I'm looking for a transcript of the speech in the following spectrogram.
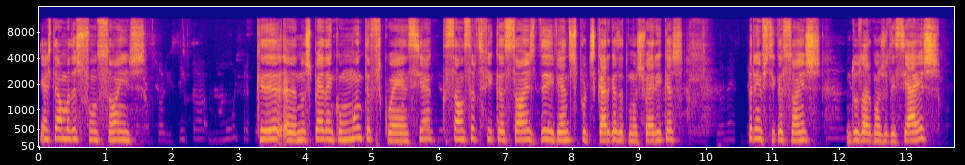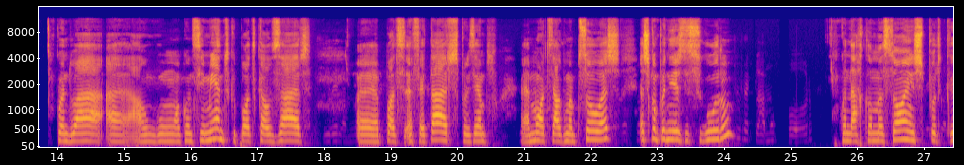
Esta é uma das funções que uh, nos pedem com muita frequência, que são certificações de eventos por descargas atmosféricas para investigações dos órgãos judiciais, quando há, há algum acontecimento que pode causar, uh, pode afetar, por exemplo, a morte de algumas pessoas, as companhias de seguro quando há reclamações porque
